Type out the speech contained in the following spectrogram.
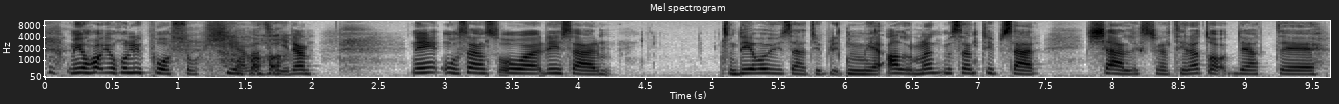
Men jag, jag håller ju på så hela tiden. Nej, och sen så, det är så här. Det var ju så här typ lite mer allmänt, men sen typ så här kärleksrelaterat då, det är att eh,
